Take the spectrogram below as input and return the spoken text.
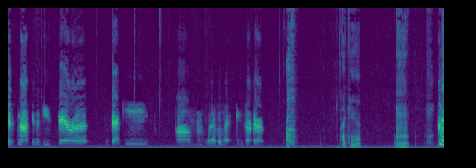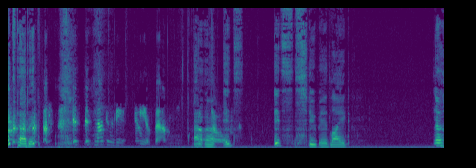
It's not going to be Sarah, Becky, um, whatever black names are there. I can't. Next topic. It's, it's not going to be any of them. I don't know. No. It's it's stupid. Like, ugh.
